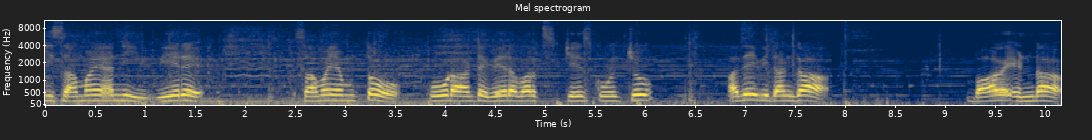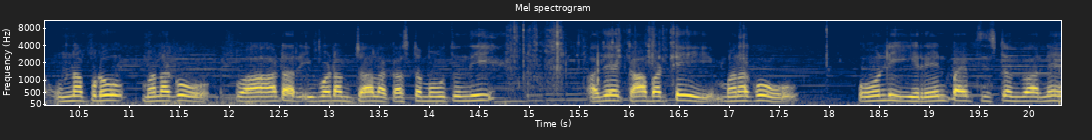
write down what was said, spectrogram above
ఈ సమయాన్ని వేరే సమయంతో కూడా అంటే వేరే వర్క్స్ చేసుకోవచ్చు. అదేవిధంగా బాగా ఎండ ఉన్నప్పుడు మనకు వాటర్ ఇవ్వడం చాలా కష్టమవుతుంది. అదే కాబట్టి మనకు ఓన్లీ ఈ రెయిన్ పైప్ సిస్టమ్ ద్వారానే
